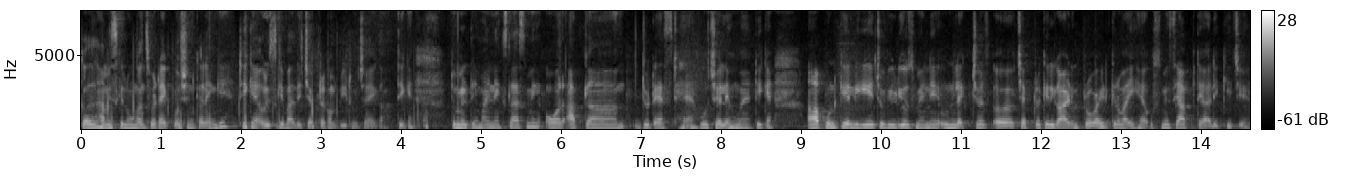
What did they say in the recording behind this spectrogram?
कल हम इसके लॉन्ग आंसर टाइप क्वेश्चन करेंगे, ठीक है? और इसके बाद ये चैप्टर कंप्लीट हो जाएगा, ठीक है? तो मिलते हैं हमारे नेक्स्ट क्लास में और आपका जो टेस्ट है, वो चले हुए हैं, ठीक है? आप उनके लिए जो वीडियोज़ मैंने उन लेक्चर चैप्टर के रिगार्डिंग प्रोवाइड करवाई है, उसमें से आप तैयारी कीजिए,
